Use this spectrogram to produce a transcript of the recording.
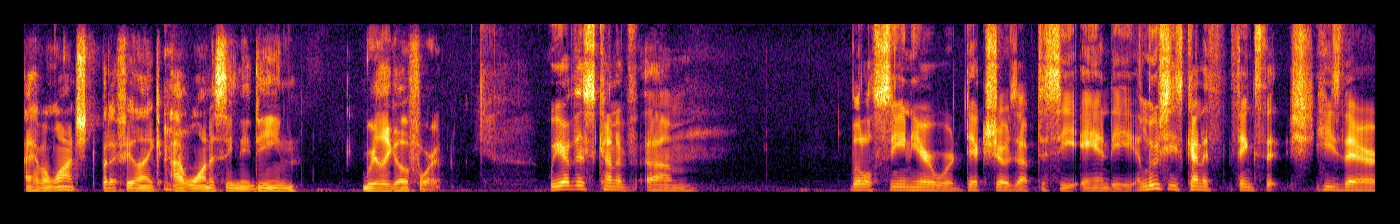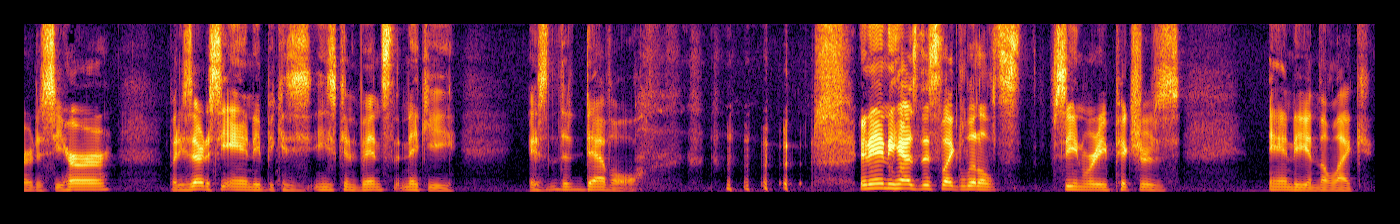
I haven't watched, but I feel like I want to see Nadine really go for it. We have this kind of um, little scene here where Dick shows up to see Andy, and Lucy's kind of thinks that sh- he's there to see her, but he's there to see Andy because he's convinced that Nicky is the devil. and Andy has this like little scene where he pictures Andy in the like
